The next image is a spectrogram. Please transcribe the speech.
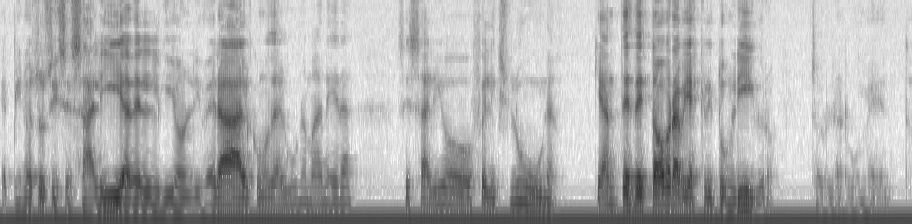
Espinoso si se salía del guion liberal, como de alguna manera se salió Félix Luna, que antes de esta obra había escrito un libro sobre el argumento,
